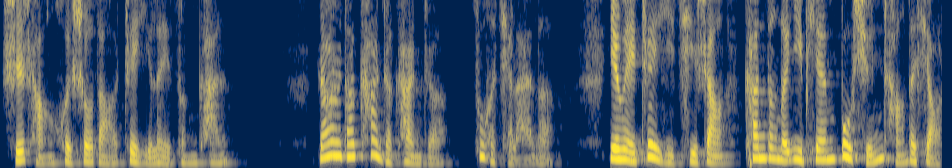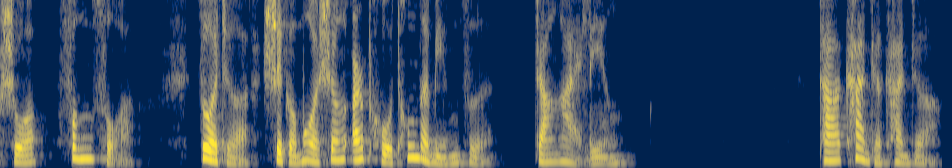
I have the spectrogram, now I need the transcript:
时常会收到这一类增刊。然而他看着看着，坐起来了，因为这一期上刊登了一篇不寻常的小说《封锁》，作者是个陌生而普通的名字——张爱玲。他看着看着。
